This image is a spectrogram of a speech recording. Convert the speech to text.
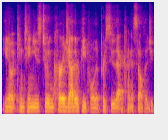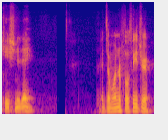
you know it continues to encourage other people to pursue that kind of self education today. It's a wonderful feature.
